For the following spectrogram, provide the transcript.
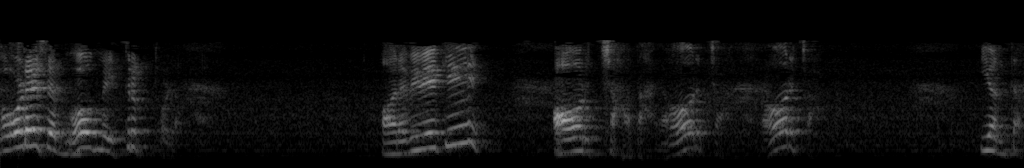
थोड़े से भोग में तृप्त हो जाता है और अविवेकी और चाहता है, और चाहता है, और चाहता है। ये अंतर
